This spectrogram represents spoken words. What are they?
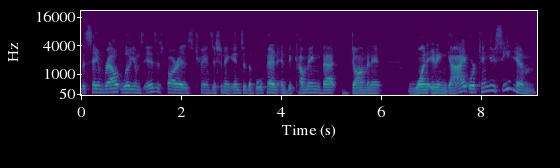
the same route Williams is as far as transitioning into the bullpen and becoming that dominant one inning guy? Or can you see him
